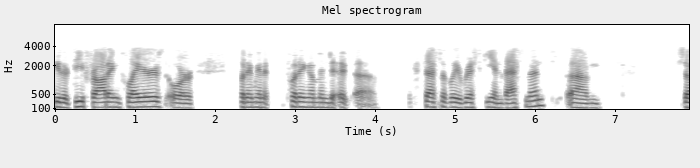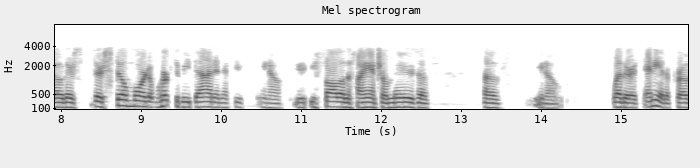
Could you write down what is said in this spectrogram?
either defrauding players or putting in, putting them into uh, excessively risky investments. Um, so there's there's still more to work to be done, and if you you know you, you follow the financial news of of you know whether it's any of the pro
